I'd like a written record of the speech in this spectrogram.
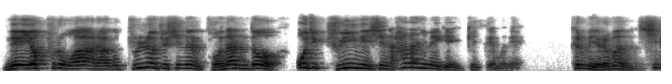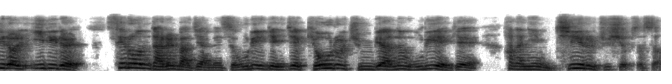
내 옆으로 와라고 불러주시는 권한도 오직 주인이신 하나님에게 있기 때문에 그러면 여러분 11월 1일을 새로운 달을 맞이하면서 우리에게 이제 겨울을 준비하는 우리에게 하나님 지혜를 주시옵소서.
